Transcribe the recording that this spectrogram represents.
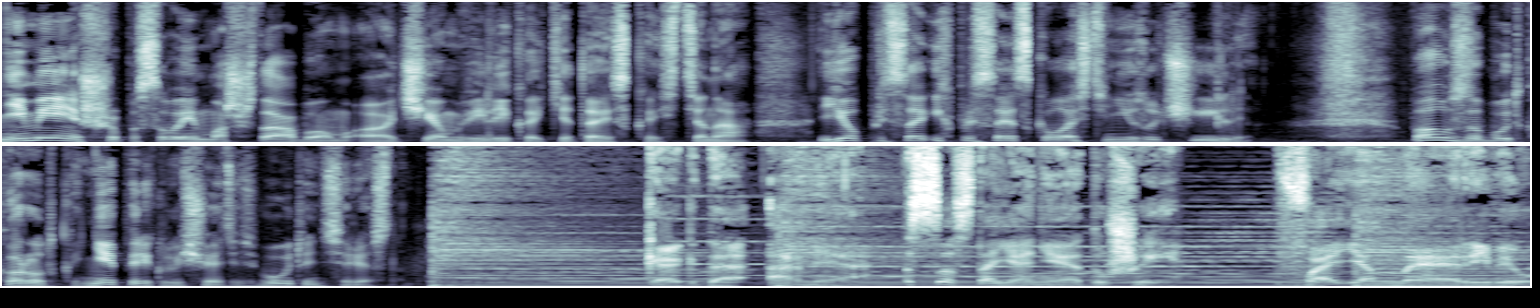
не меньше по своим масштабам, а, чем Великая Китайская стена. Ее, их при советской власти не изучили. Пауза будет короткой, не переключайтесь, будет интересно. Когда армия. Состояние души. Военное ревю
